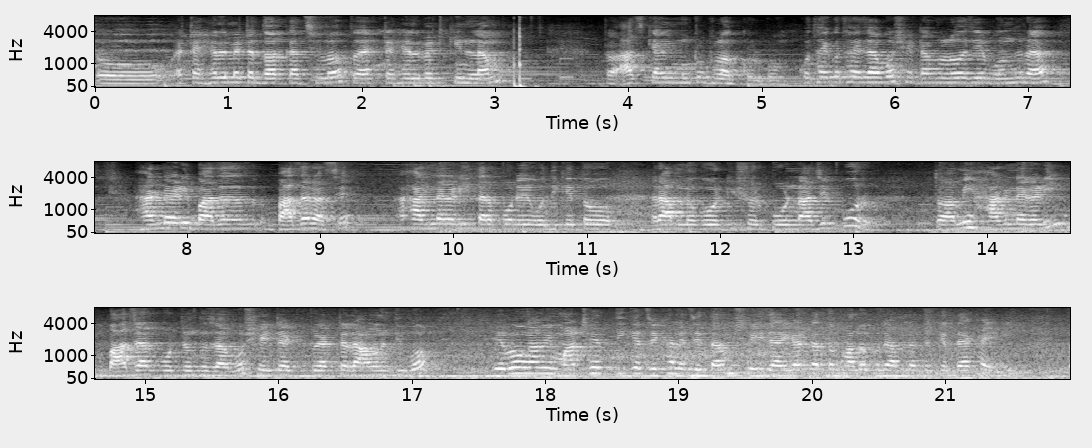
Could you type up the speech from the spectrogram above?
তো একটা হেলমেটের দরকার ছিল, তো একটা হেলমেট কিনলাম। তো আজকে আমি মোটু ভ্লগ করব। কোথায় কোথায় যাব সেটা হলো যে বন্ধুরা, হাগনাগাড়ি বাজার বাজার আছে। হাগনাগাড়ি, তারপরে ওদিকে তো রামনগর, কিশোরপুর, নাজিরপুর। তো আমি হাগনাগাড়ি বাজার পর্যন্ত যাব, সেইটা একটু একটা রাউন্ড দিব। এবং আমি মাঠের দিকে যেখানে যেতাম, সেই জায়গাটা তো ভালো করে আপনাদেরকে দেখাইনি। তো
